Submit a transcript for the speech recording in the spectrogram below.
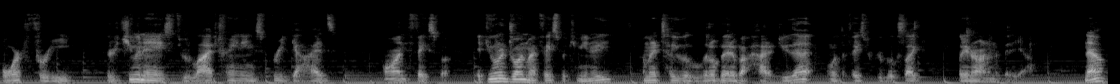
for free through Q&As, through live trainings, free guides on Facebook. If you want to join my Facebook community, I'm going to tell you a little bit about how to do that and what the Facebook group looks like later on in the video. Now,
